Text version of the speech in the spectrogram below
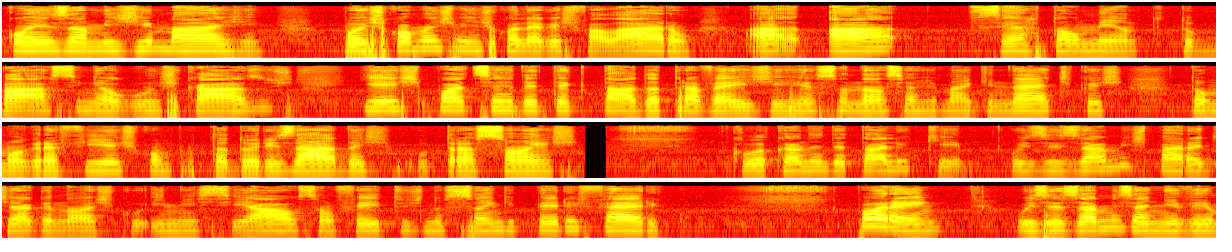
com exames de imagem, pois como as minhas colegas falaram, há, há certo aumento do baço em alguns casos e este pode ser detectado através de ressonâncias magnéticas, tomografias computadorizadas, ultrassons. Colocando em detalhe que os exames para diagnóstico inicial são feitos no sangue periférico. Porém, os exames a nível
